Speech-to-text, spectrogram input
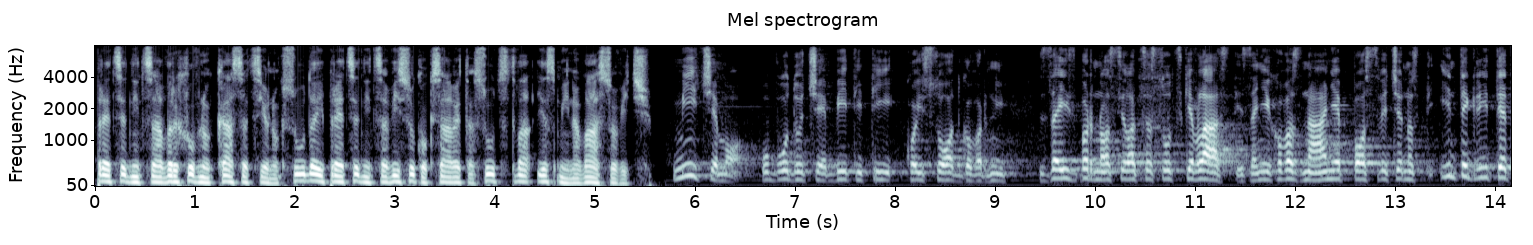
Predsednica Vrhovnog kasacijonog suda i predsednica Visokog saveta sudstva Jasmina Vasović. Mi ćemo u buduće biti ti koji su odgovorni za izbor nosilaca sudske vlasti, za njihovo znanje, posvećenost, integritet,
